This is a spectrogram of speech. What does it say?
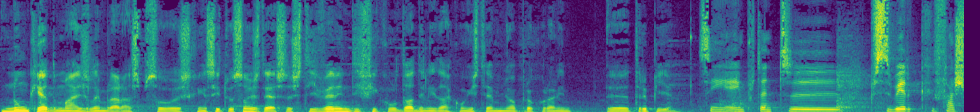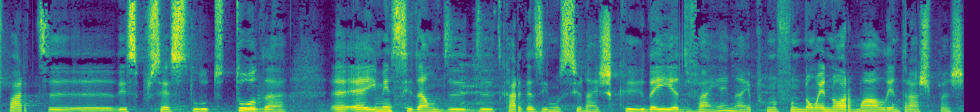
Nunca é demais lembrar às pessoas que em situações destas, se tiverem dificuldade em lidar com isto, é melhor procurarem terapia. Sim, é importante perceber que faz parte uh, desse processo de luto toda a imensidão de, de, de, cargas emocionais que daí advêm, não é? Porque no fundo não é normal, entre aspas,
